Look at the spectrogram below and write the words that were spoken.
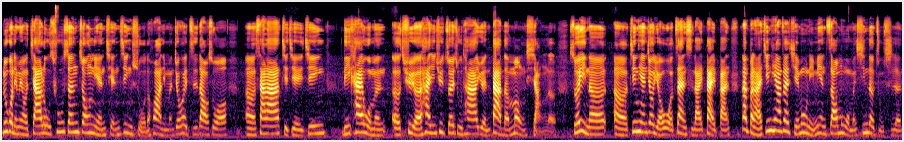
如果你们有加入出生中年前进所的话，你们就会知道说。呃，莎拉姐姐已经离开我们而去了，她已经去追逐她远大的梦想了。所以呢，呃，今天就由我暂时来代班。那本来今天要在节目里面招募我们新的主持人，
